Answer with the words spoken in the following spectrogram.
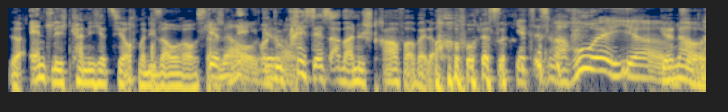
so endlich kann ich jetzt hier auch mal die Sau rauslassen. Genau, nee, und genau. du kriegst jetzt aber eine Strafarbeit auf oder so. Jetzt ist mal Ruhe hier. Genau.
